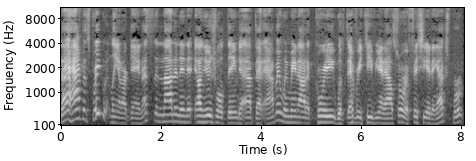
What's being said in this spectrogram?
That happens frequently in our game. That's not an unusual thing to have that happen. We may not agree with every TV announcer or officiating expert,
